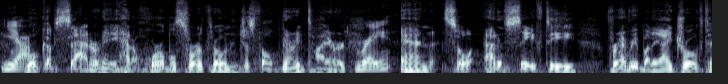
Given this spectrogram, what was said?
Yeah. Woke up Saturday, had a horrible sore throat, and just felt very tired. Right. And so, out of safety for everybody, I drove to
